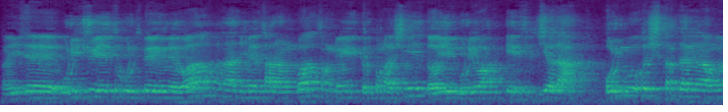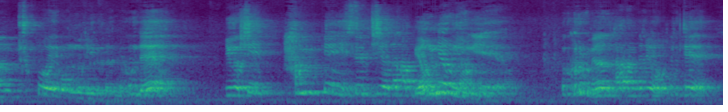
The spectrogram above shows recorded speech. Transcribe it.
어, 이제 우리 주 예수 그리스도의 은혜와 하나님의 사랑과 성령의 교통하심이 너희 무리와 함께 있을지어다. 고린도서 13장에 나오는 축도의 본문이거든요. 근데 이것이 함께 있을지어다가 명령형이에요. 그러면 사람들이 어떻게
